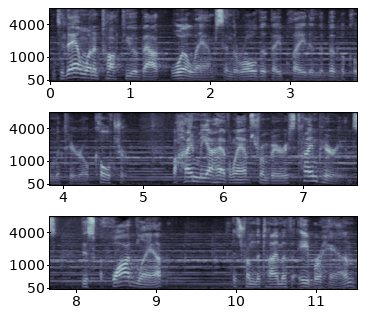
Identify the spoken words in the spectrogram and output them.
And today I want to talk to you about oil lamps and the role that they played in the biblical material culture. Behind me, I have lamps from various time periods. This quad lamp is from the time of Abraham.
